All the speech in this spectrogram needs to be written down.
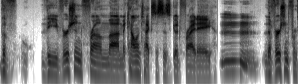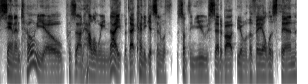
the the version from uh, McAllen, Texas is Good Friday. Mm. The version from San Antonio puts it on Halloween night, but that kind of gets in with something you said about, you know, the veil is thin.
